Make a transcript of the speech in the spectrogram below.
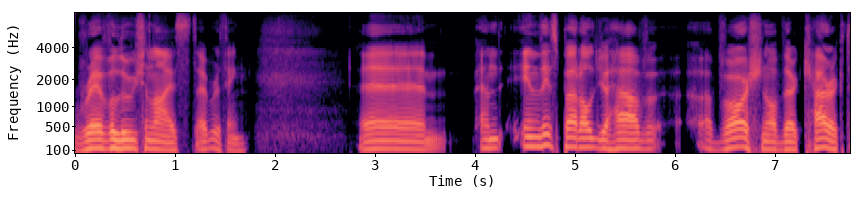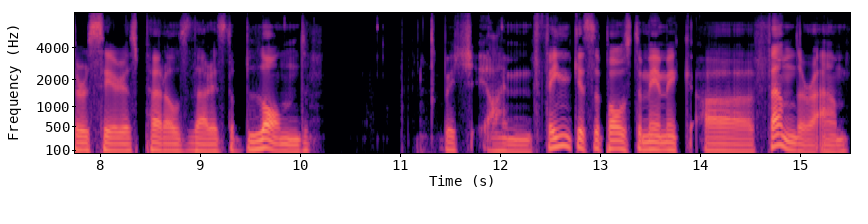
revolutionized everything. Um, and in this pedal you have a version of their character series pedals that is the blonde which I think is supposed to mimic a Fender amp.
